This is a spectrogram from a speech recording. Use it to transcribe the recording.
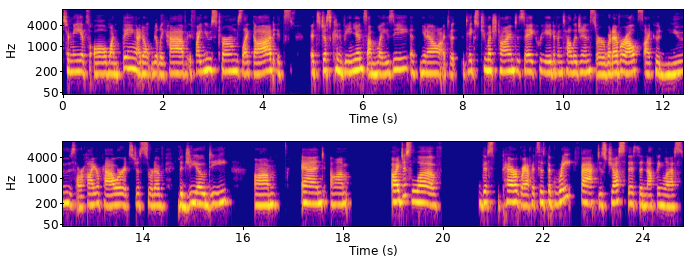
To me, it's all one thing. I don't really have. If I use terms like God, it's it's just convenience. I'm lazy. You know, it, it takes too much time to say creative intelligence or whatever else I could use or higher power. It's just sort of the God. Um, and um, I just love this paragraph. It says, The great fact is just this and nothing less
